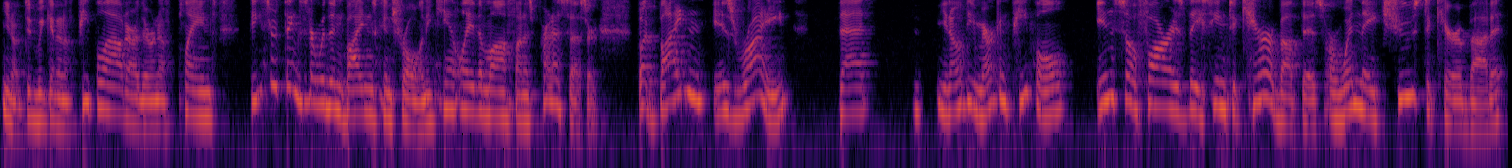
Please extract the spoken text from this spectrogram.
you know, did we get enough people out? Are there enough planes? These are things that are within Biden's control and he can't lay them off on his predecessor. But Biden is right that, you know, the American people, insofar as they seem to care about this or when they choose to care about it,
